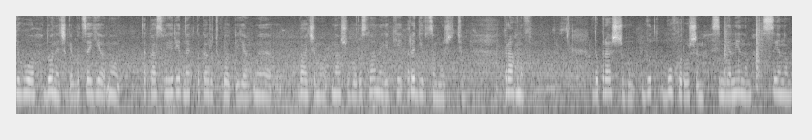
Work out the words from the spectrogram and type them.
його донечки, бо це є ну, така своєрідна, як то кажуть, копія. Ми бачимо нашого Руслана, який радів цьому життю, прагнув до кращого, був хорошим сім'янином, сином,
